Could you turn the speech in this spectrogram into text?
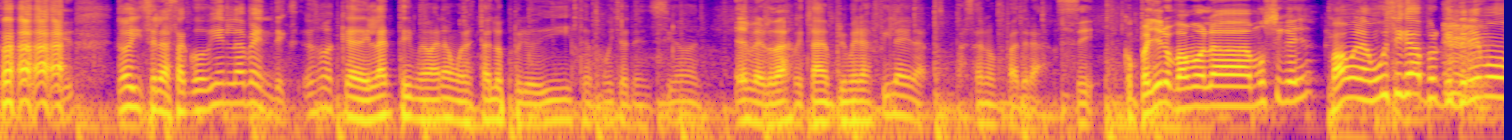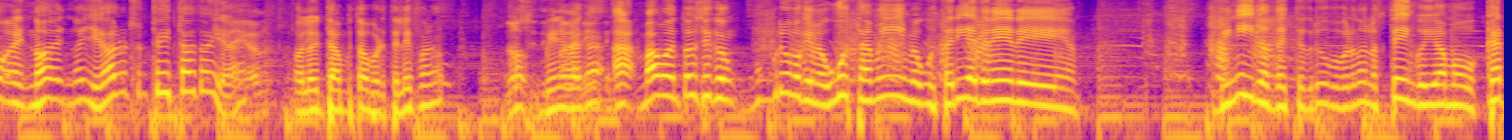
no, y se la sacó bien la Pendex. Es que adelante me van a molestar los periodistas, mucha atención. Es verdad. Estaba en primera fila y la pasaron para atrás. Sí. Compañeros, ¿vamos a la música ya? Vamos a la música porque tenemos. eh, ¿No, no ha llegado nuestro entrevistado todavía? ¿eh? ¿O lo estamos todo por teléfono? No, si te viene puede para acá. venir. Ah, vamos entonces con un grupo que me gusta a mí y me gustaría tener eh, vinilos de este grupo, pero no los tengo y vamos a buscar.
